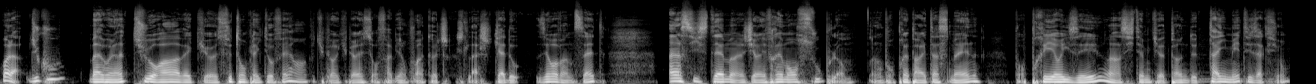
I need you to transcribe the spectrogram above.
Voilà, du coup, bah tu auras avec ce template offert hein, que tu peux récupérer sur fabien.coach slash cadeau 027 un système, je dirais vraiment souple hein, pour préparer ta semaine, pour prioriser, un système qui va te permettre de timer tes actions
